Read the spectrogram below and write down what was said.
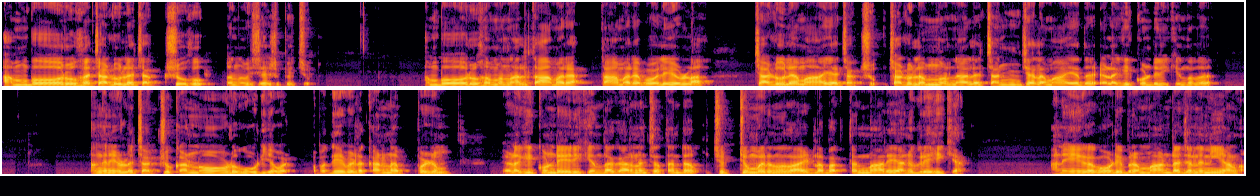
അംബോരുഹ ചടുല ചക്ഷുഹു എന്ന് വിശേഷിപ്പിച്ചു. അംബോരുഹം എന്നാൽ താമര താമര പോലെയുള്ള ചടുലമായ ചക്ഷു. ചടുലം എന്ന് പറഞ്ഞാൽ ചഞ്ചലമായത് ഇളകിക്കൊണ്ടിരിക്കുന്നത്. അങ്ങനെയുള്ള ചക്ഷു കണ്ണോട് കൂടിയവൾ. അപ്പോൾ ദേവിയുടെ കണ്ണ് എപ്പോഴും ഇളകിക്കൊണ്ടേയിരിക്കും. എന്താ കാരണം വെച്ചാൽ തന്റെ ചുറ്റും വരുന്നതായിട്ടുള്ള ഭക്തന്മാരെ അനുഗ്രഹിക്കാൻ. അനേക കോടി ബ്രഹ്മാണ്ട ജനനിയാണ്.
